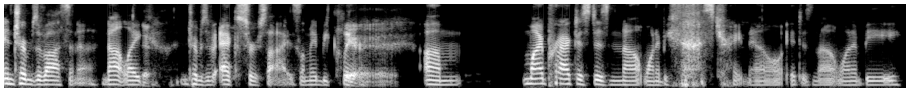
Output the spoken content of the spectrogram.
in terms of asana, not like Yeah. in terms of exercise. Let me be clear. yeah. Um, my practice does not want to be fast right now. It does not want to be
